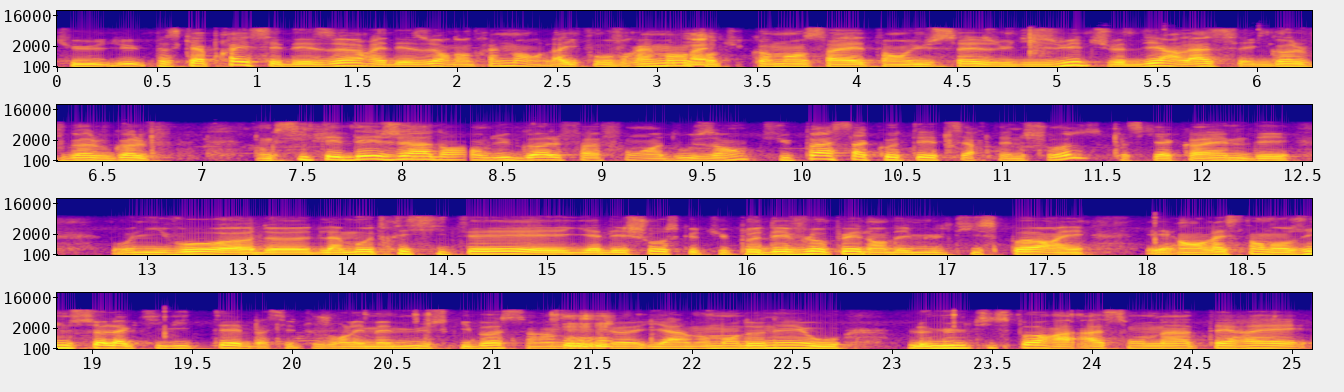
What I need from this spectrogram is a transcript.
tu, parce qu'après c'est des heures et des heures d'entraînement. Là, il faut vraiment, quand tu commences à être en U16, U18, je veux te dire, là c'est golf, golf, golf. Donc si tu es déjà dans du golf à fond à 12 ans, tu passes à côté de certaines choses, parce qu'il y a quand même des, au niveau euh, de, de, la motricité, et il y a des choses que tu peux développer dans des multisports, et, et en restant dans une seule activité, bah, c'est toujours les mêmes muscles qui bossent. Hein, donc mhm. euh, il y a un moment donné où le multisport a, a son intérêt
